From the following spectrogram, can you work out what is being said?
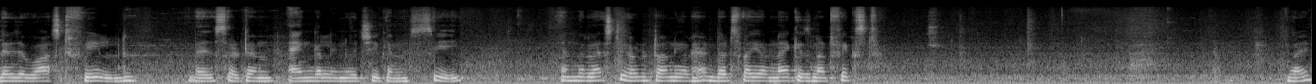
there is a vast field, there is certain angle in which you can see, and the rest you have to turn your head. That's why your neck is not fixed. right?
